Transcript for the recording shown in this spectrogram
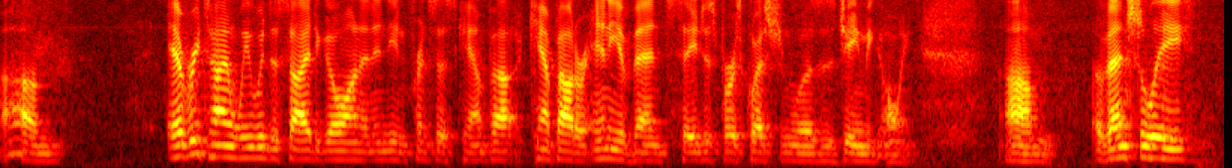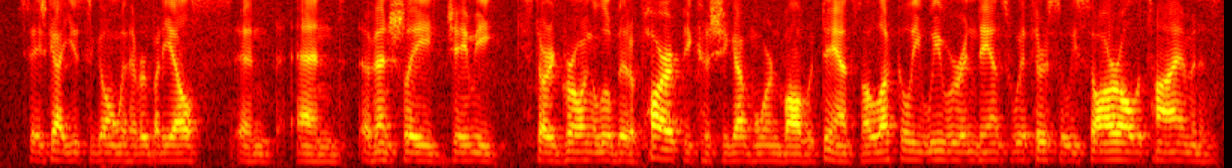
Um, every time we would decide to go on an Indian Princess camp out, camp out or any event, Sage's first question was, is Jamie going? Um, eventually, Sage got used to going with everybody else, and, and eventually Jamie started growing a little bit apart because she got more involved with dance. Now, luckily, we were in dance with her, so we saw her all the time, and as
